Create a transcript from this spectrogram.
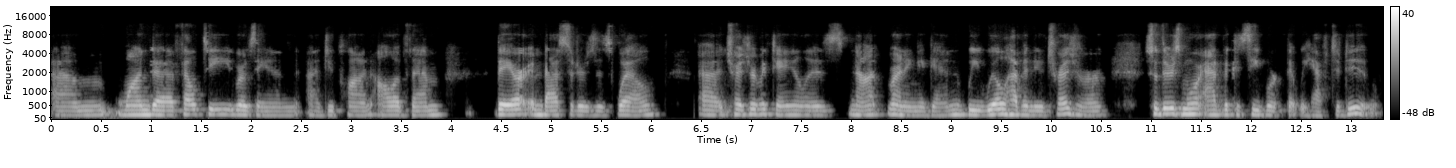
um, Wanda Felty, Roseanne uh, Duplant, all of them. They are ambassadors as well. Uh, Treasurer McDaniel is not running again. We will have a new treasurer. So there's more advocacy work that we have to do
